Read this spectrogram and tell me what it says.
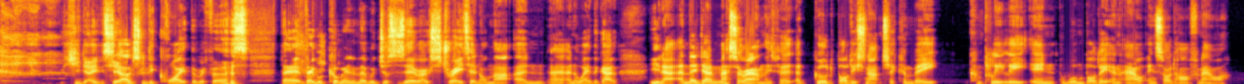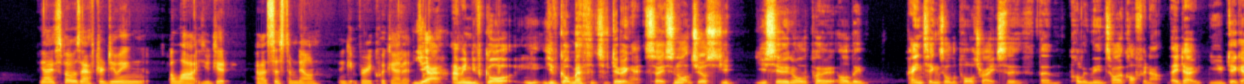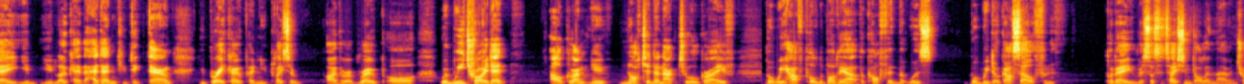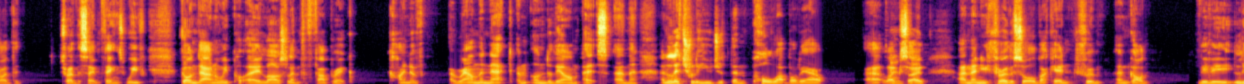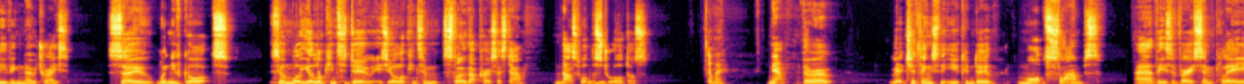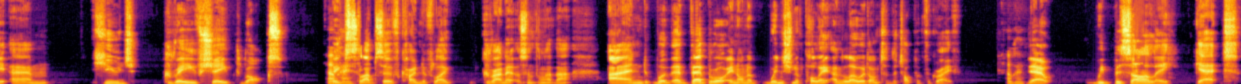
she, she actually did quite the reverse. They they would come in and they would just zero straight in on that, and uh, and away they go. You know, and they don't mess around. These a good body snatcher can be completely in one body and out inside half an hour. Yeah, I suppose after doing a lot, you get a system down and get very quick at it. Yeah, I mean you've got you- you've got methods of doing it. So it's not just you you're seeing all the all the paintings, all the portraits of them pulling the entire coffin out. They don't. You dig a you you locate the head end, you dig down, you break open, you place a either a rope or when we tried it, I'll grant you, not in an actual grave, but we have pulled a body out of a coffin that was when we dug ourselves and put a resuscitation doll in there and tried the tried the same things. We've gone down and we put a large length of fabric kind of around the neck and under the armpits and then and literally you just then pull that body out uh, like so and then you throw the soil back in from and gone leaving leaving no trace so when you've got so what you're looking to do is you're looking to slow that process down and that's what the Mhm. straw does Okay. now, there are richer things that you can do. Mort slabs. Uh, these are very simply um, huge grave shaped rocks, Okay. big slabs of kind of like granite or something like that. And well, they're, they're brought in on a winch and a pulley and lowered onto the top of the grave. Okay. Now, we bizarrely get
